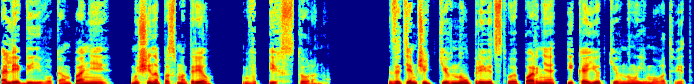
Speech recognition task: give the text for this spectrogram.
Олега и его компании, мужчина посмотрел в их сторону. Затем чуть кивнул, приветствуя парня, и койот кивнул ему в ответ.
